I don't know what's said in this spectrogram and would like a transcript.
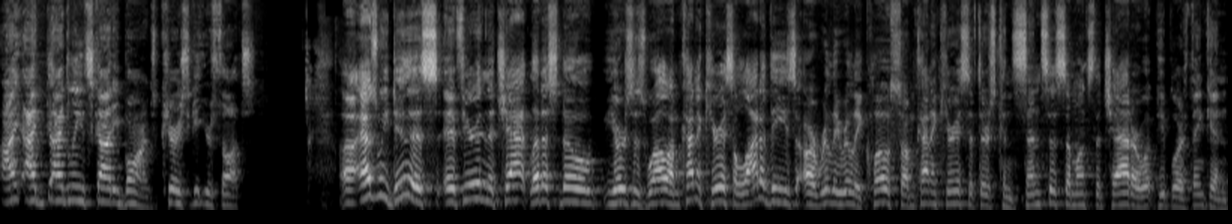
I, I'd, I'd lean Scottie Barnes. curious to get your thoughts. Uh, as we do this, if you're in the chat, let us know yours as well. I'm kind of curious. A lot of these are really, really close. So I'm kind of curious if there's consensus amongst the chat or what people are thinking.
